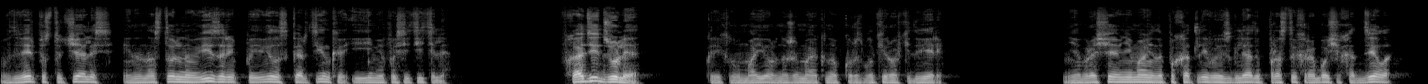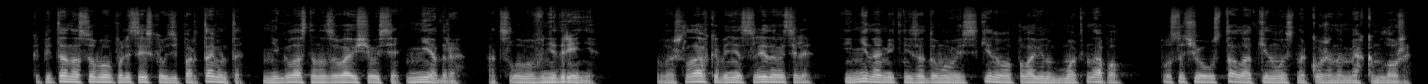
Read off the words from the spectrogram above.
В дверь постучались, и на настольном визоре появилась картинка и имя посетителя. «Входи, Джулия!» — крикнул майор, нажимая кнопку разблокировки двери. Не обращая внимания на похотливые взгляды простых рабочих отдела, капитан особого полицейского департамента, негласно называющегося «недра» от слова «внедрение», вошла в кабинет следователя и, ни на миг не задумываясь, скинула половину бумаг на пол, после чего устало откинулась на кожаном мягком ложе.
